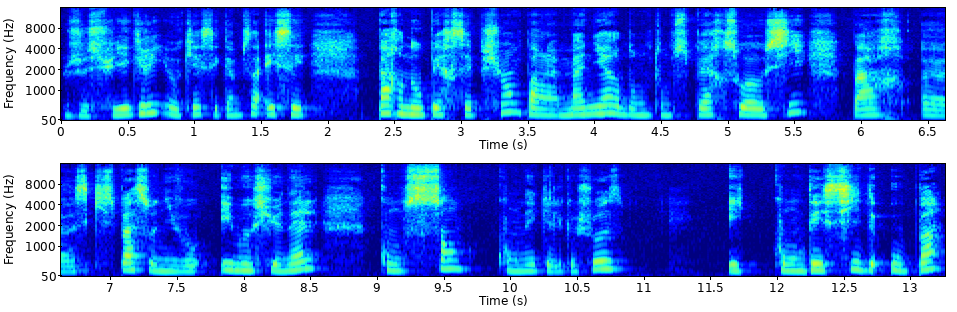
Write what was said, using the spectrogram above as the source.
je suis aigri, ok, c'est comme ça. Et c'est par nos perceptions, par la manière dont on se perçoit aussi, par euh, ce qui se passe au niveau émotionnel, qu'on sent qu'on est quelque chose et qu'on décide ou pas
